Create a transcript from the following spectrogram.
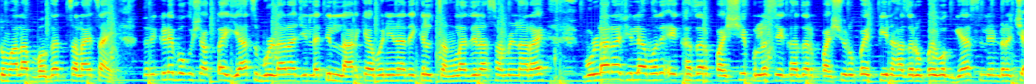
तुम्हाला बघत चालायचा आहे. तर इकडे बघू शकता याच बुलढाणा जिल्ह्यातील लाडक्या बहिणींना देखील चांगला दिलासा मिळणार आहे. बुलढाणा जिल्ह्यामध्ये एक हजार पाचशे प्लस एक हजार पाचशे रुपये तीन हजार रुपये व गॅस सिलेंडरचे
